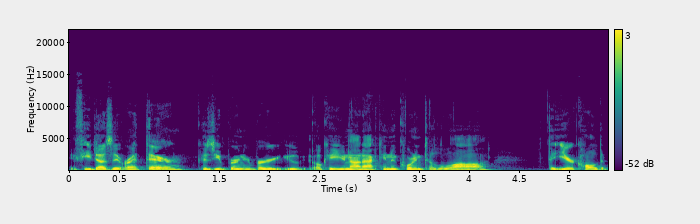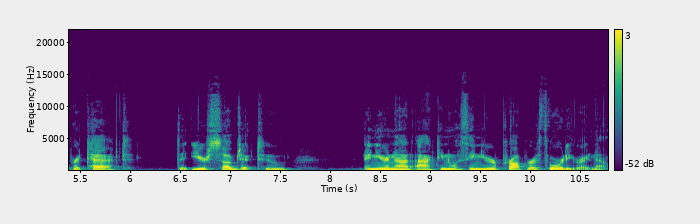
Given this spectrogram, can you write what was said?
If he does it right there, because you burn your burger, you, okay, you're not acting according to the law that you're called to protect, that you're subject to, and you're not acting within your proper authority right now.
